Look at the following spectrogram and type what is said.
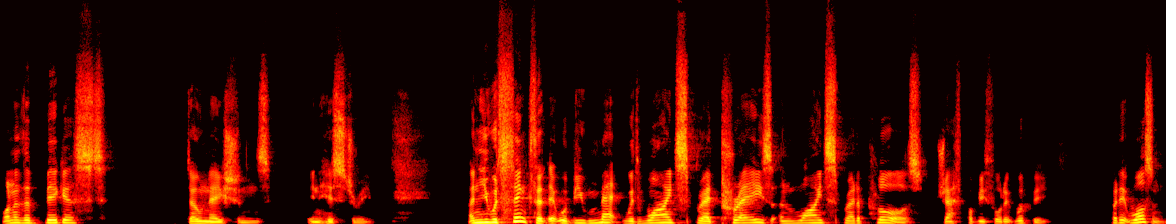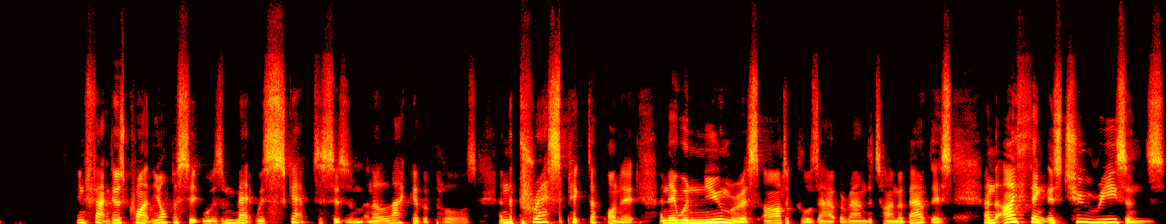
one of the biggest donations in history. And you would think that it would be met with widespread praise and widespread applause. Jeff probably thought it would be, but it wasn't. In fact, it was quite the opposite. It was met with skepticism and a lack of applause. And the press picked up on it, and there were numerous articles out around the time about this. And I think there's two reasons.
